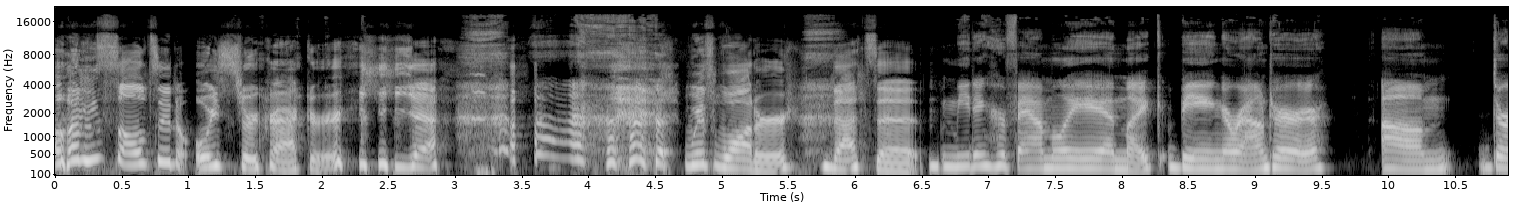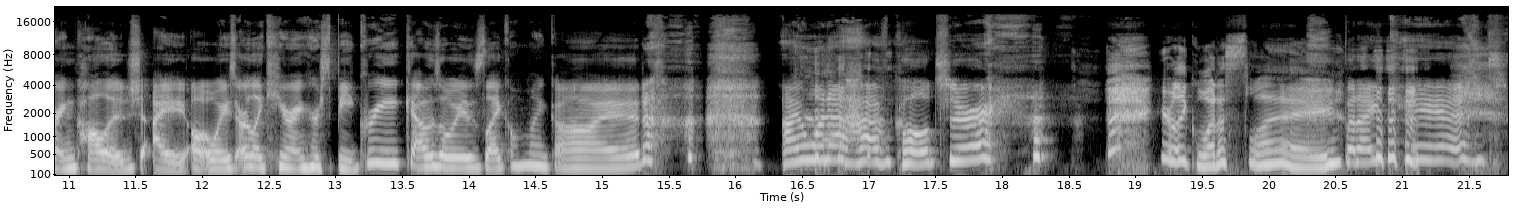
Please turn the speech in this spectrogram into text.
Unsalted oyster cracker. yeah. With water. That's it. Meeting her family and like being around her um during college, I always or like hearing her speak Greek, I was always like, "Oh my god. I want to have culture." You're like, what a sleigh. but I can't.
